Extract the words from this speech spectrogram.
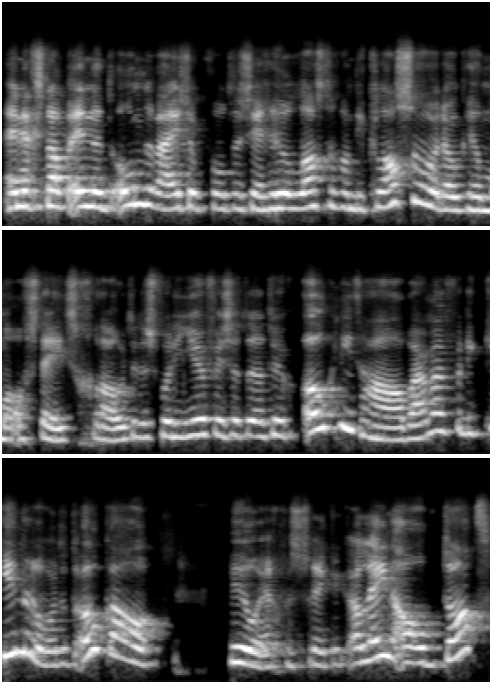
En ik snap in het onderwijs ook bijvoorbeeld te zeggen heel lastig, want die klassen worden ook helemaal steeds groter. Dus voor de juf is het natuurlijk ook niet haalbaar, maar voor die kinderen wordt het ook al heel erg verschrikkelijk. Alleen al op dat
